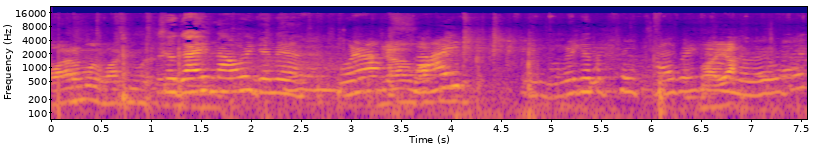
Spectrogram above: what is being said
Oh, I don't know. Watch me one So guys, now we're gonna we're Yeah, outside and we're gonna play tag right now Oh, yeah. in a little bit.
